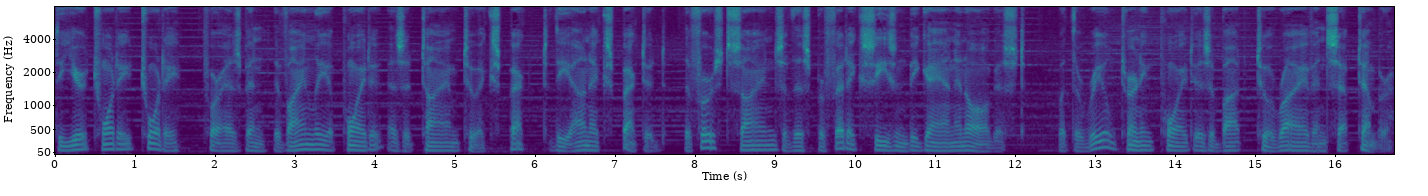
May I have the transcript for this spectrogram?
the year 2020 for has been divinely appointed as a time to expect the unexpected. The first signs of this prophetic season began in August, but the real turning point is about to arrive in September.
